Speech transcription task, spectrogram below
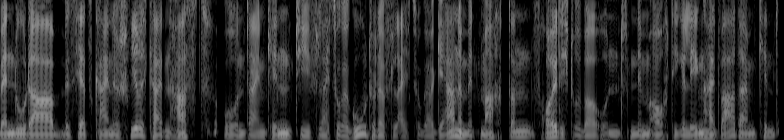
Wenn du da bis jetzt keine Schwierigkeiten hast und dein Kind die vielleicht sogar gut oder vielleicht sogar gerne mitmacht, dann freu dich drüber und nimm auch die Gelegenheit wahr, deinem Kind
